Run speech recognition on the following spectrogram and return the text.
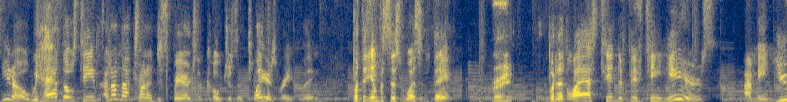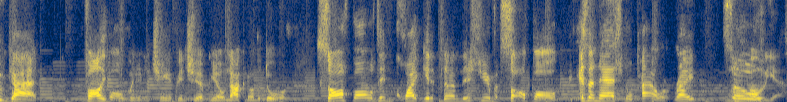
you know, we had those teams, and I'm not trying to disparage the coaches and players or anything, but the emphasis wasn't there. Right. But in the last 10 to 15 years, I mean, you've got volleyball winning a championship, you know, knocking on the door. Softball didn't quite get it done this year, but softball is a national power, right? So Oh yes.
